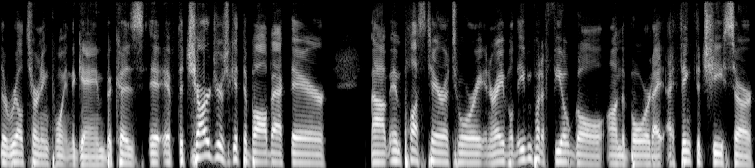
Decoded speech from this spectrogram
the real turning point in the game because if the Chargers get the ball back there um, in plus territory and are able to even put a field goal on the board, I, I think the Chiefs are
